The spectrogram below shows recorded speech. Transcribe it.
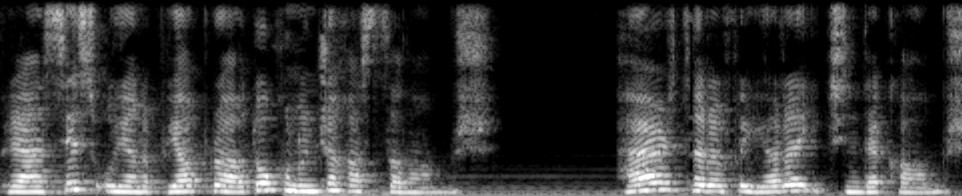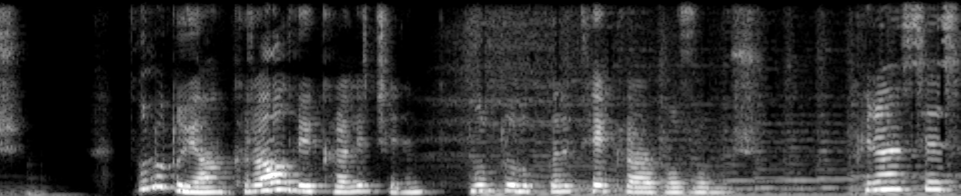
prenses uyanıp yaprağa dokununca hastalanmış. Her tarafı yara içinde kalmış. Bunu duyan kral ve kraliçenin mutlulukları tekrar bozulmuş. Prenses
